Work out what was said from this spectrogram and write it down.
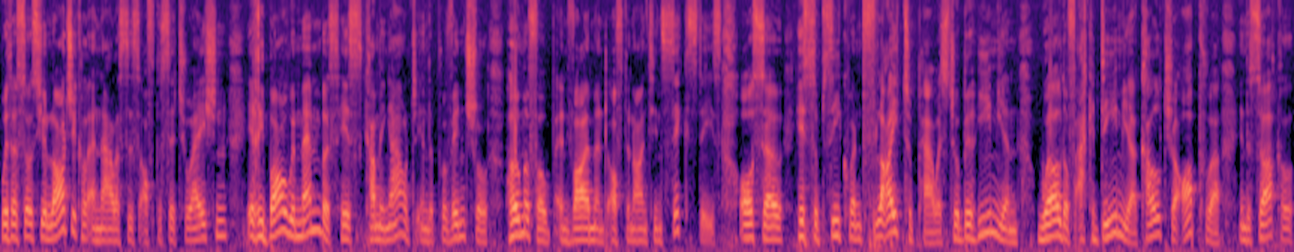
with a sociological analysis of the situation, Eribon remembers his coming out in the provincial homophobe environment of the 1960s, also his subsequent flight to Paris, to a bohemian world of academia, culture, opera, in the circle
